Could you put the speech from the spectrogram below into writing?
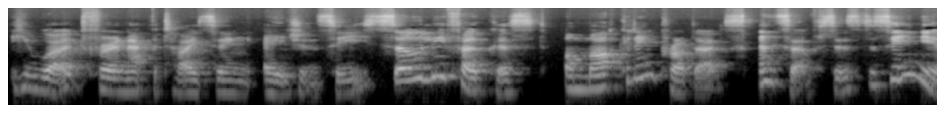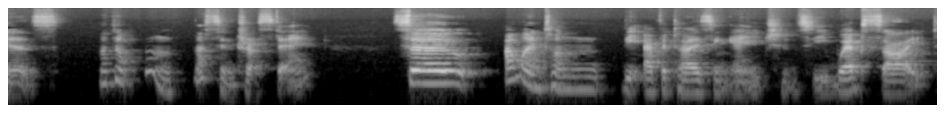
he worked for an advertising agency solely focused on marketing products and services to seniors. I thought, hmm, that's interesting. So I went on the advertising agency website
